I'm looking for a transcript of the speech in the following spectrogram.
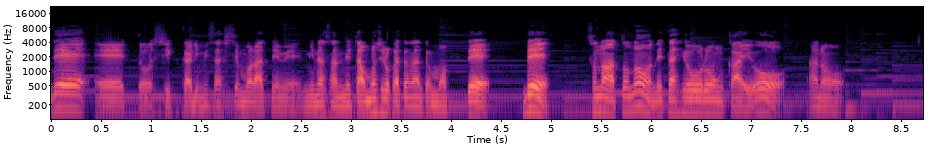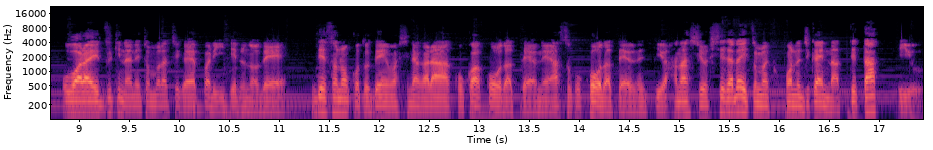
で、えーっと、しっかり見させてもらって、皆さんネタ面白かったなと思って、で、その後のネタ評論会を、あの、お笑い好きなね、友達がやっぱりいてるので、で、その子と電話しながら、ここはこうだったよね、あそここうだったよねっていう話をしてたらいつもこんな時間になってたっていう。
